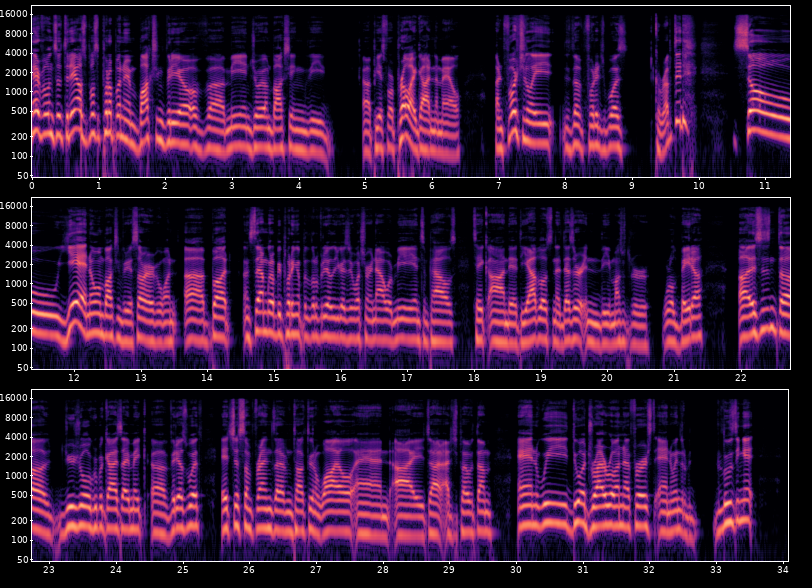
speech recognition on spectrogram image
Hey everyone, so today I was supposed to put up an unboxing video of uh, me and Joy unboxing the uh, PS4 Pro I got in the mail. Unfortunately, the footage was corrupted. So, yeah, no unboxing video. Sorry, everyone. Uh, but instead, I'm going to be putting up a little video that you guys are watching right now where me and some pals take on the Diablos in the desert in the Monster World Beta. Uh, this isn't the usual group of guys I make uh, videos with. It's just some friends that I haven't talked to in a while, and I, I just play with them and we do a dry run at first and we ended up losing it.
